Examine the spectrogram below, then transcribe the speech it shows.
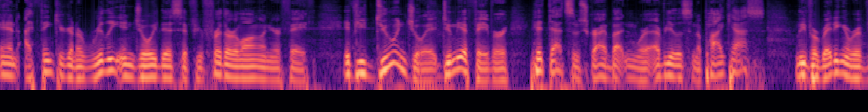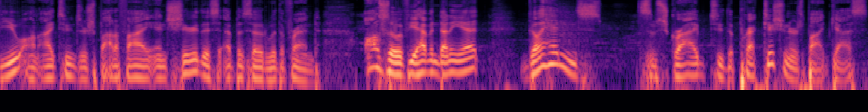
And I think you're going to really enjoy this if you're further along on your faith. If you do enjoy it, do me a favor hit that subscribe button wherever you listen to podcasts, leave a rating and review on iTunes or Spotify, and share this episode with a friend. Also, if you haven't done it yet, go ahead and subscribe to the Practitioners Podcast.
